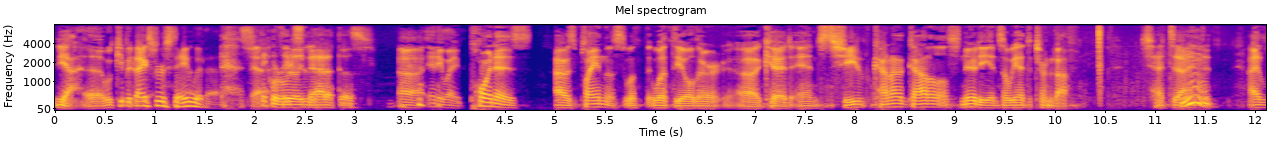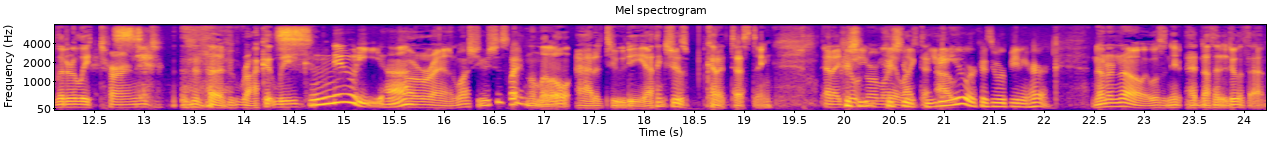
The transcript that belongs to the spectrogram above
yeah, uh, we'll keep it. Thanks for staying with us. Yeah, I think we're really bad at this. uh, anyway, point is, I was playing this with with the older uh, kid, and she kind of got a little snooty, and so we had to turn it off. Had to, I, had to, I literally turned the Rocket League Snooty, huh? around. Well, she was just getting a little attitudey. I think she was kind of testing, and I don't she, normally she like was to beating out. you, or because you were beating her? No, no, no. It wasn't. It had nothing to do with that.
